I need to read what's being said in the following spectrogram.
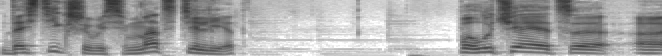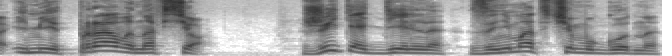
достигший 18 лет, получается, э, имеет право на все. Жить отдельно, заниматься чем угодно.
